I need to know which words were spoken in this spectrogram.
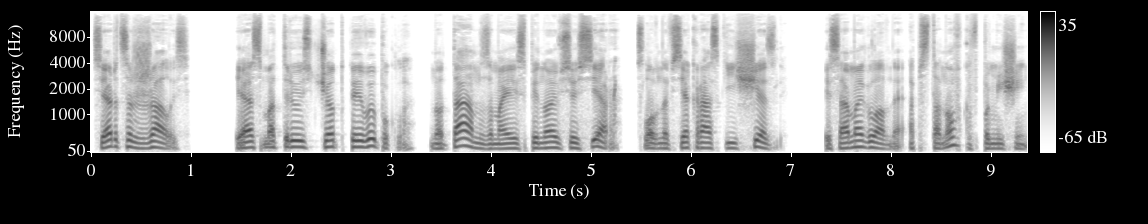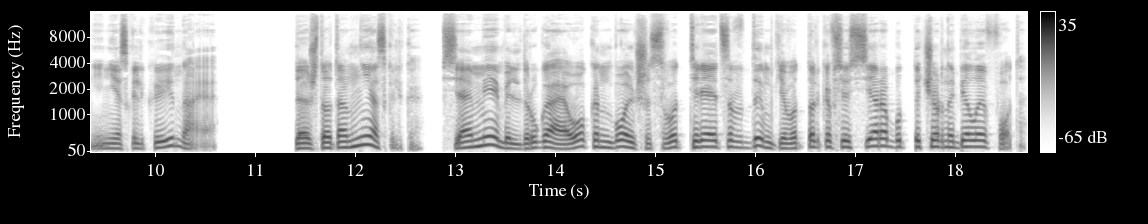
сердце сжалось. Я осмотрюсь четко и выпукло, но там, за моей спиной, все серо, словно все краски исчезли. И самое главное, обстановка в помещении несколько иная. Да что там несколько? Вся мебель другая, окон больше, свод теряется в дымке, вот только все серо, будто черно-белое фото.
